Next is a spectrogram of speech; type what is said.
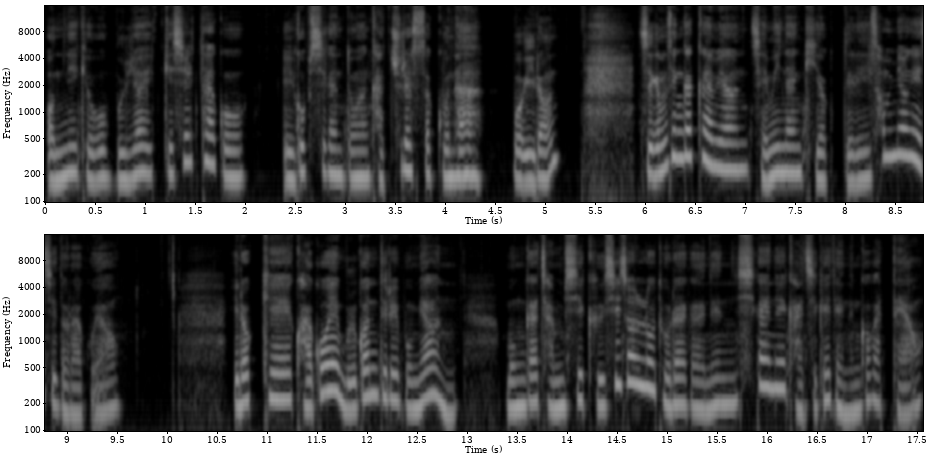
언니 교복 물려입기 싫다고 7시간 동안 가출했었구나. 뭐 이런. 지금 생각하면 재미난 기억들이 선명해지더라고요. 이렇게 과거의 물건들을 보면 뭔가 잠시 그 시절로 돌아가는 시간을 가지게 되는 것 같아요.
